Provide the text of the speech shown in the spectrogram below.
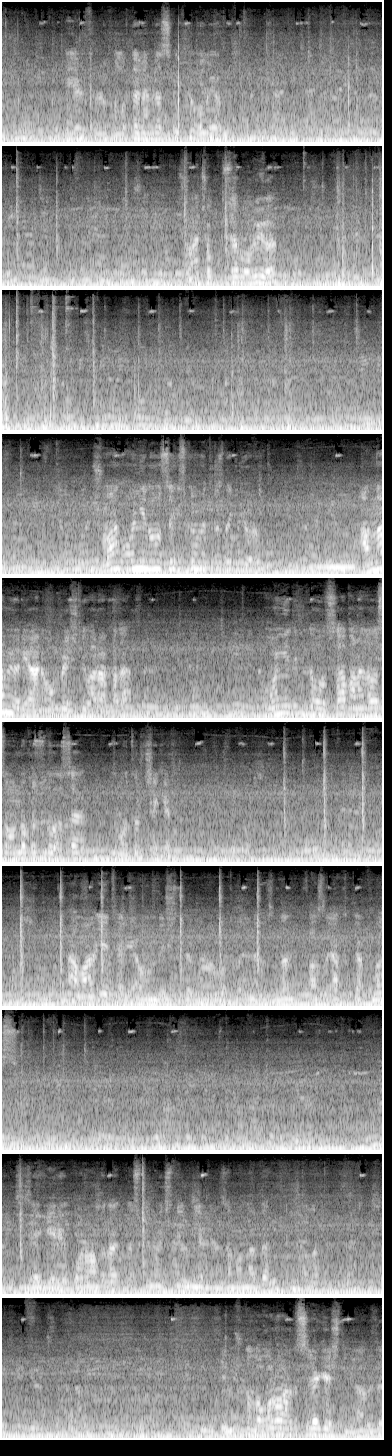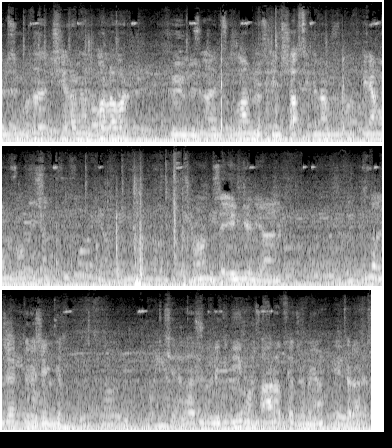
diğer türlü kuluktan biraz sıkıntı oluyor. Şu an çok güzel oluyor. Şu an 17-18 km hızda gidiyorum. Anlamıyor yani 15'li var arkada. 17'li de olsa bana kalırsa 19'lu da olsa motor çeker. Ama yeter ya 15'lidir buna motor en azından fazla yakıt yakmaz. Size geri ormanda da göstermek istiyorum ilerleyen zamanlarda inşallah. Benim şurada logar vardı sile geçtim ya. Bir de bizim burada işe yaramayan logarlar var. Köyümüzün hani kullanmıyoruz. Kendi şahsi dinamomuz, dinamomuz olduğu için. An bize engel yani. Acayip derece engel. Bir kere daha şöyle gideyim ondan sonra ara tutacağım ya. Yeter artık.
